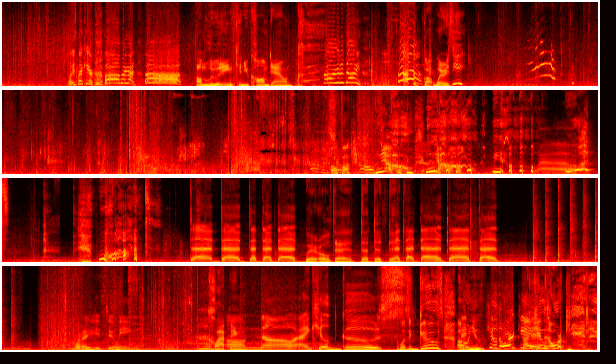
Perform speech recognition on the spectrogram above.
Oh, he's back here. Oh my god! Ah! I'm looting. Can you calm down? Oh, I'm gonna die! Ah! God, where is he? Oh fuck! No! No! No! Wow. What? What? Dead, dead, dead, dead, dead. We're all dead. Dead, dead, Dead, dead. dead, dead, dead, dead. What are you doing? Clapping. Oh no, I killed Goose. Was it Goose? Oh, and you killed Orchid. I killed Orchid.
